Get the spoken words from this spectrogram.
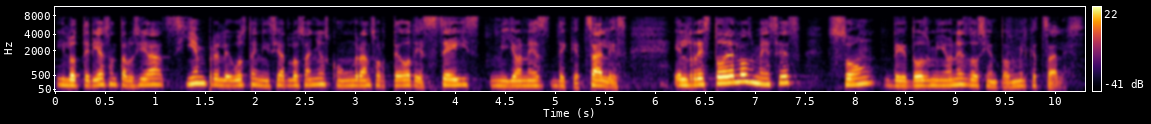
y Lotería Santa Lucía siempre le gusta iniciar los años con un gran sorteo de 6 millones de quetzales. El resto de los meses son de 2 millones 200 mil quetzales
